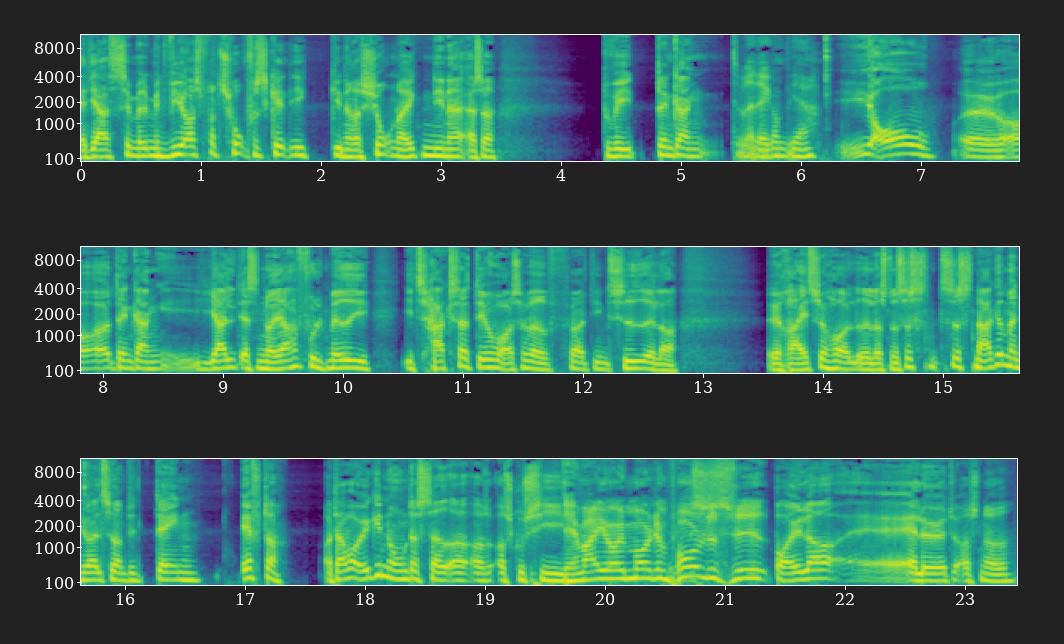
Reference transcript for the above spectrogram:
At jeg er simpelthen... Men vi er også fra to forskellige generationer, ikke, Nina? Altså, du ved, dengang... Det ved jeg ikke, om vi er. Jo, øh, og, dengang... Jeg, altså, når jeg har fulgt med i, i taxa, det har jo også været før din tid, eller øh, rejseholdet, eller sådan noget, så, så snakkede man jo altid om det dagen efter. Og der var jo ikke nogen, der sad og, og, og skulle sige... Det var jo i Morten Poulsens tid. spoiler øh, alert og sådan noget.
